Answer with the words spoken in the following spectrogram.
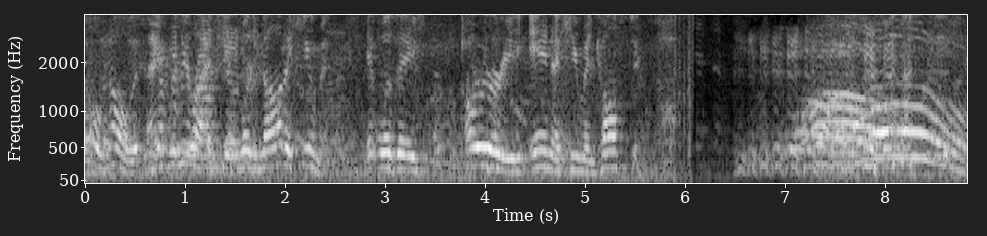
Oh no, you have to realize it was not a human. It was a furry in a human costume. Oh!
